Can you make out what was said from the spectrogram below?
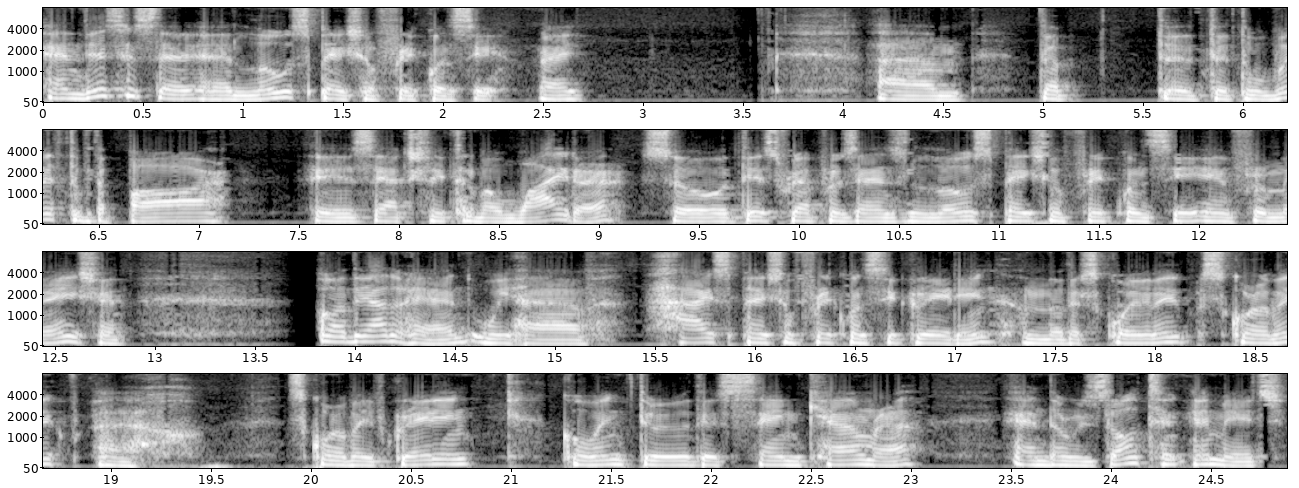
And this is a, a low spatial frequency, right? Um, the, the, the, width of the bar is actually kind of a wider, so this represents low spatial frequency information. On the other hand, we have high spatial frequency grating, another square wave, square wave, uh, square wave grating going through the same camera and the resulting image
